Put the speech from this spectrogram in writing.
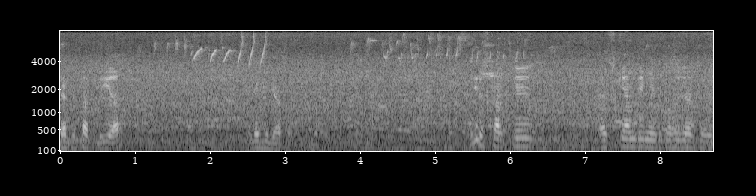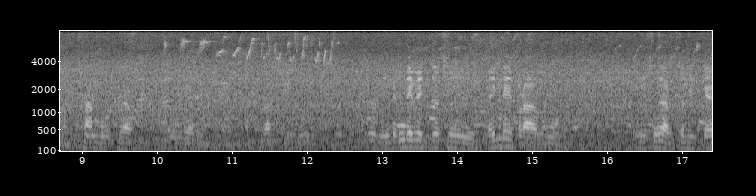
ਡਿੱਗ ਸਕਦੀ ਆ। ਡਿੱਗ ਜਾ ਸਕਦੀ ਆ ਇਸ ਕਰਕੇ ਐਸਕੇਐਮ ਦੀ ਮੀਟਿੰਗ ਹੋਈ ਹੈ ਸੀ ਕਿਸਾਨ ਮੋਰਚਾ ਇੰਡੀਆ ਦੇ ਉਹ ਮੀਟਿੰਗ ਦੇ ਵਿੱਚ ਅਸੀਂ ਪਹਿਲੇ ਪੜਾਅ ਨੂੰ ਇਹ ਸੰਘਰਸ਼ ਲਈ ਕਿਹਾ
